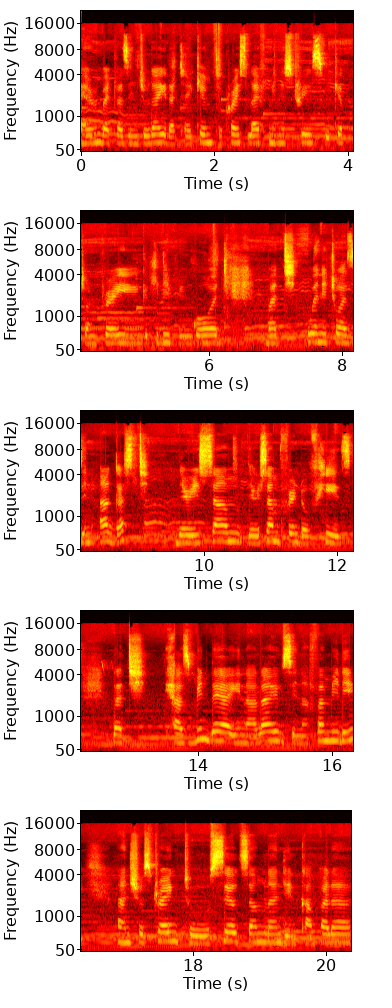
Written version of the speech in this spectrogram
I remember it was in July that I came to Christ Life Ministries. We kept on praying, believing God, but when it was in August, there is some there is some friend of his that has been there in our lives, in our family, and she was trying to sell some land in Kampala.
